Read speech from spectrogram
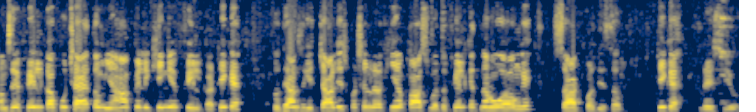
हमसे फेल का पूछा है तो हम यहाँ पे लिखेंगे फेल का, ठीक है? तो ध्यान से चालीस परसेंट लड़कियाँ पास हुआ तो फेल कितना हुआ होंगे? साठ प्रतिशत, ठीक है? रेशियो।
